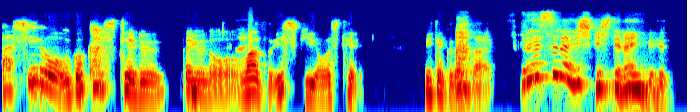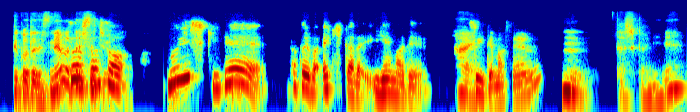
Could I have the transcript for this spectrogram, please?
足を動かしてるというのをまず意識をしてみてください。それすら意識してないんでってことですね、私たちそうそう。そう。無意識で、例えば駅から家までついてません、はい、うん、確かにね。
